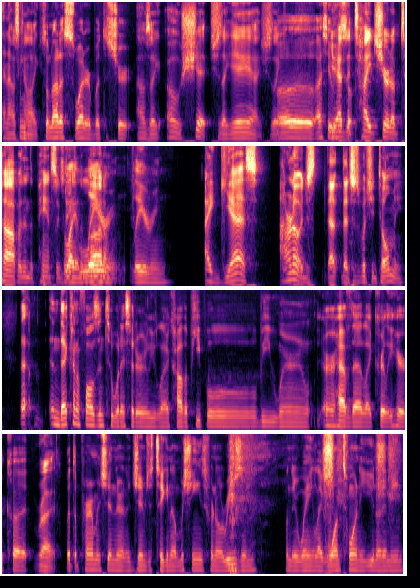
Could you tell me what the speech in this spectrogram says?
And I was kind of like, so not a sweater, but the shirt. I was like, "Oh shit!" She's like, "Yeah, yeah." yeah." She's like, uh, I see. you have so, the tight shirt up top, and then the pants look so like the bottom. layering, layering. I guess I don't know. It just that that's just what she told me. That and that kind of falls into what I said earlier, like how the people be wearing or have that like curly haircut Right. with the perm and shit in there in the gym, just taking up machines for no reason when they're weighing like 120. You know what I mean?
